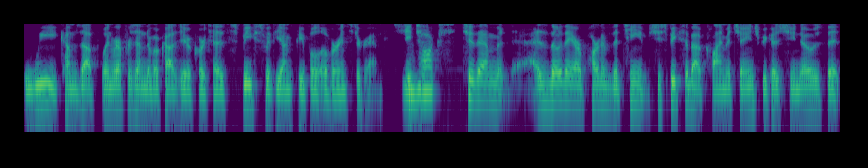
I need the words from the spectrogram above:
we comes up when Representative Ocasio Cortez speaks with young people over Instagram. She mm-hmm. talks to them as though they are part of the team. She speaks about climate change because she knows that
